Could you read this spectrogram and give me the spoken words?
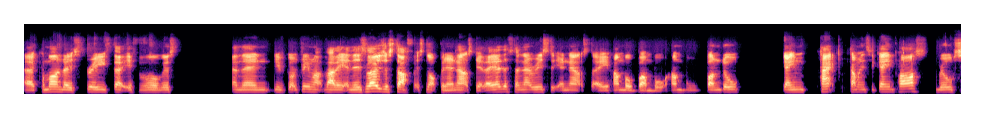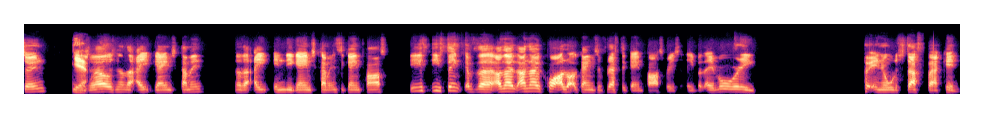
Uh, Commandos 3, 30th of August. And then you've got Dreamlight Valley, and there's loads of stuff that's not been announced yet. They had this and that recently announced a Humble Bumble, Humble Bundle game pack coming to Game Pass real soon. Yeah. As well as another eight games coming, another eight indie games coming to Game Pass. Do you, you think of the? I know I know quite a lot of games have left the Game Pass recently, but they've already put in all the stuff back in.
